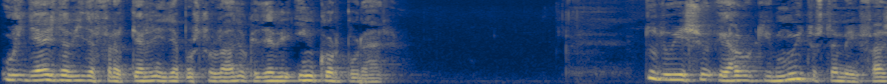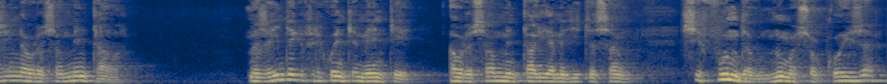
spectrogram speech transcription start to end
os ideais da vida fraterna e de apostolado que deve incorporar. Tudo isso é algo que muitos também fazem na oração mental. Mas, ainda que frequentemente a oração mental e a meditação se fundam numa só coisa,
